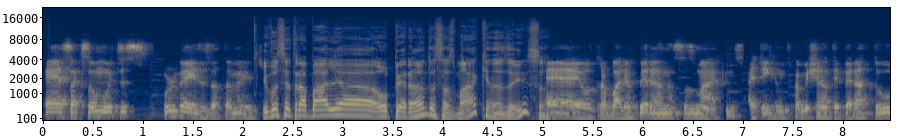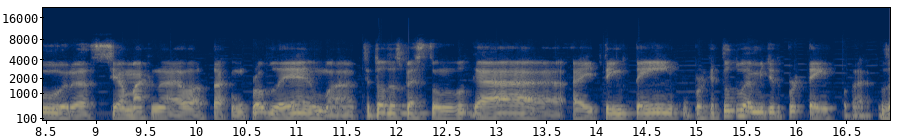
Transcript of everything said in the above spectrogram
É, só que são muitos por vez, exatamente. E você trabalha operando essas máquinas, é isso? É, eu trabalho operando essas máquinas. Aí tem que ficar mexendo na temperatura, se a máquina ela tá com um problema, se todas as peças estão no lugar, aí tem o tempo, porque tudo é medido por tempo, né? Os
